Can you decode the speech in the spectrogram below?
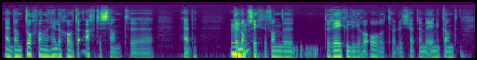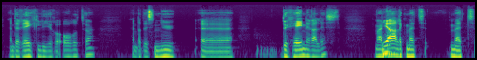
ja, dan toch wel een hele grote achterstand hebben. Ten mm -hmm. opzichte van de, de reguliere auditor. Dus je hebt aan de ene kant en de reguliere auditor. En dat is nu de generalist. Maar ja. dadelijk met, met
